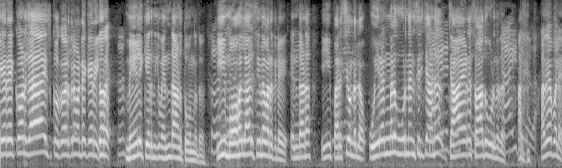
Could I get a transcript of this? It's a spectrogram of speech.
കേറിയേക്കോണ് ഗായ്സ് കൊക്കോ മരത്തിന്റെ മണ്ടേ കേറി മേളിൽ കയറി നിൽക്കുമ്പോ എന്താണ് തോന്നുന്നത്? ഈ മോഹൻലാൽ സിനിമ പറയത്തില്ലേ എന്താണ്? ഈ പരസ്യം ഉണ്ടല്ലോ. ഉയരങ്ങൾ കൂടുന്നതനുസരിച്ചാണ് ചായയുടെ സ്വാദ് കൂടുന്നത്. അതേപോലെ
